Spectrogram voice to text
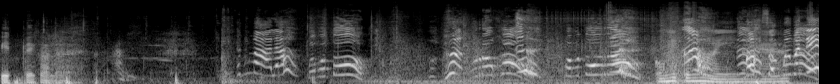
ปิดไปก่อนเลย ฉันมาแล้ว เปิดประตู เราเข้า เปิดประตูเร็ว โอ้ยก็หน่อยเอาส่งมือมาดิ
